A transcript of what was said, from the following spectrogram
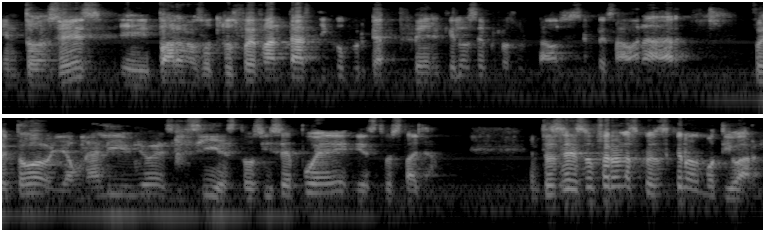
Entonces, eh, para nosotros fue fantástico porque ver que los resultados se empezaban a dar fue todavía un alivio de decir, sí, esto sí se puede y esto está allá. Entonces, esas fueron las cosas que nos motivaron.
